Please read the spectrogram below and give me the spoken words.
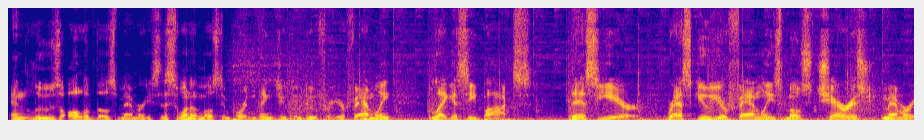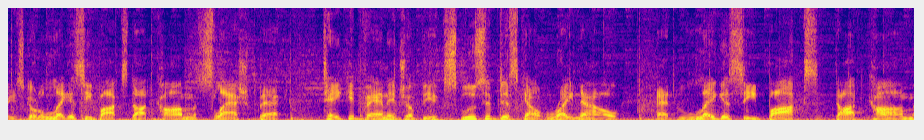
and lose all of those memories. This is one of the most important things you can do for your family. Legacy Box. This year, rescue your family's most cherished memories. Go to legacybox.com slash Beck. Take advantage of the exclusive discount right now at legacybox.com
